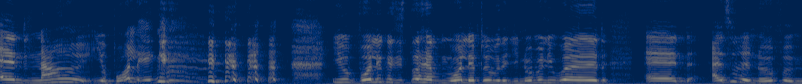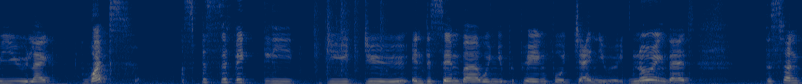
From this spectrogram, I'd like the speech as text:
And now you're balling. you're balling because you still have more left over than you normally would. And I just want to know from you, like, what specifically do you do in December when you're preparing for January? Knowing that this one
